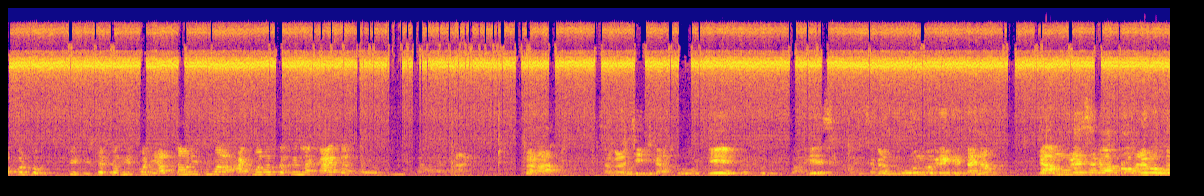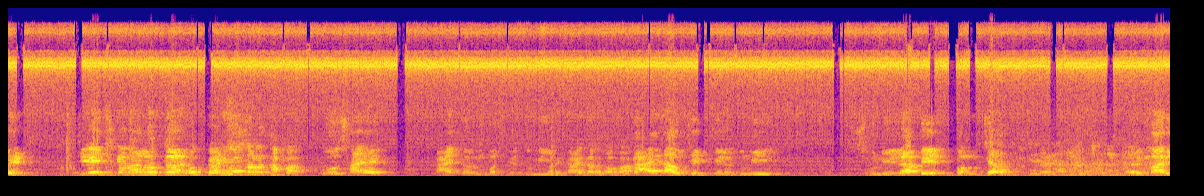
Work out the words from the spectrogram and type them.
आपण तो तुमची रिसेप्शनिस्ट पण याच नावाने तुम्हाला हाक मारत असेल ना काय करताय हो तुम्ही? काय? नाही. करा. सगळं चेंज करा. हो, हे? हे सगळं फोन वगैरे घेताय ना त्यामुळे सगळा प्रॉब्लेम होतोय. चेंज करा लवकर. करतो जरा थांबा. हो साहेब काय करून बसले तुम्ही? अरे काय झालं बाबा? काय नाव चेंज केलं तुम्ही? सुनीला बेन पंक्चर? अरे मारी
